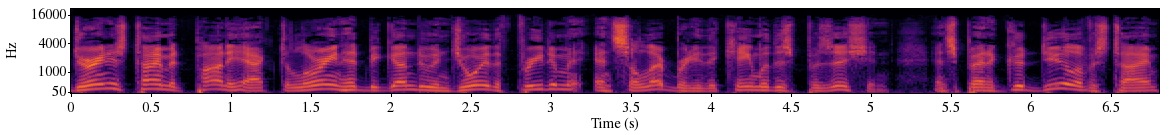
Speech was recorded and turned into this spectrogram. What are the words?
During his time at Pontiac, DeLorean had begun to enjoy the freedom and celebrity that came with his position and spent a good deal of his time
